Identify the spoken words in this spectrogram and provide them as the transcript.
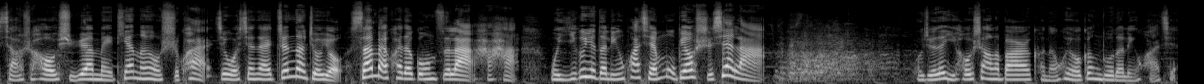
小时候许愿每天能有十块，结果现在真的就有三百块的工资啦，哈哈！我一个月的零花钱目标实现啦！我觉得以后上了班可能会有更多的零花钱。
